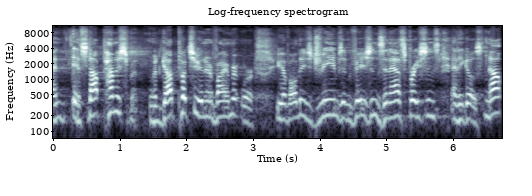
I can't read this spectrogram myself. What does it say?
And it's not punishment. When God puts you in an environment where you have all these dreams and visions and aspirations, and He goes, No,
